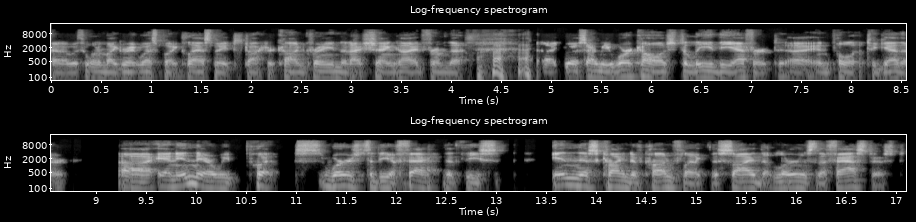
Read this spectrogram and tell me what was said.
uh, with one of my great West Point classmates, Dr. Con Crane, that I shanghaied from the uh, U.S. Army War College to lead the effort uh, and pull it together. Uh, and in there, we put words to the effect that these, in this kind of conflict, the side that learns the fastest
